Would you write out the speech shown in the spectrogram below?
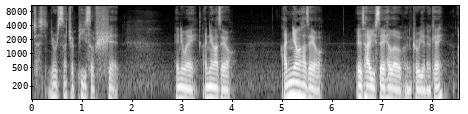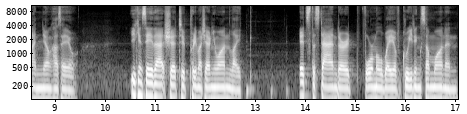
just you're such a piece of shit anyway 안녕하세요 안녕하세요 is how you say hello in Korean, okay? 안녕하세요. You can say that shit to pretty much anyone, like it's the standard formal way of greeting someone and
